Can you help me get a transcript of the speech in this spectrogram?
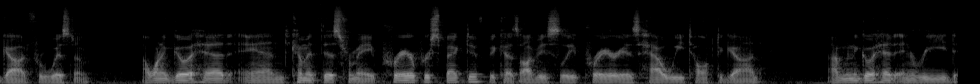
God for wisdom. I want to go ahead and come at this from a prayer perspective because obviously prayer is how we talk to God. I'm going to go ahead and read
